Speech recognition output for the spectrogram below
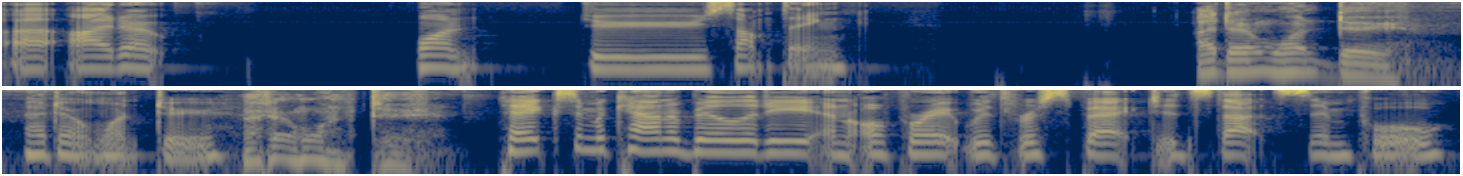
Uh, I don't want to do something. I don't want to. I don't want to. I don't want to. Take some accountability and operate with respect. It's that simple.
